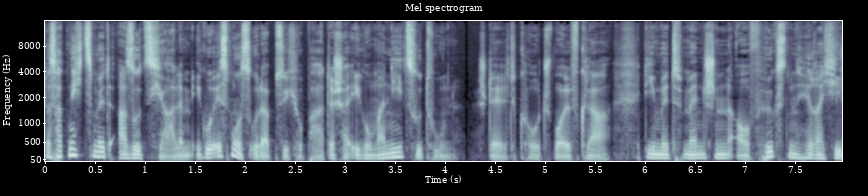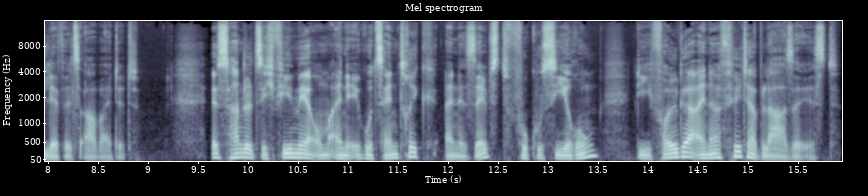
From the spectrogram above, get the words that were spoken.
Das hat nichts mit asozialem Egoismus oder psychopathischer Egomanie zu tun, stellt Coach Wolf klar, die mit Menschen auf höchsten Hierarchielevels arbeitet. Es handelt sich vielmehr um eine Egozentrik, eine Selbstfokussierung, die Folge einer Filterblase ist.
